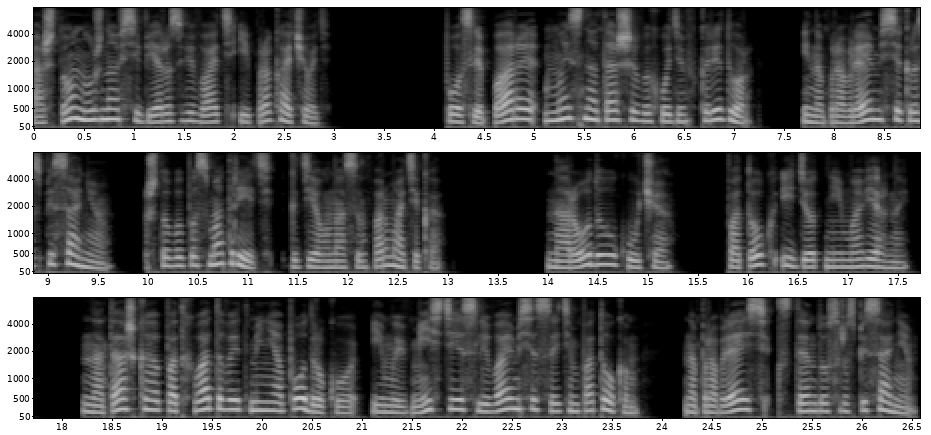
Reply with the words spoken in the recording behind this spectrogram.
а что нужно в себе развивать и прокачивать. После пары мы с Наташей выходим в коридор и направляемся к расписанию, чтобы посмотреть, где у нас информатика. Народу куча, Поток идет неимоверный. Наташка подхватывает меня под руку, и мы вместе сливаемся с этим потоком, направляясь к стенду с расписанием.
